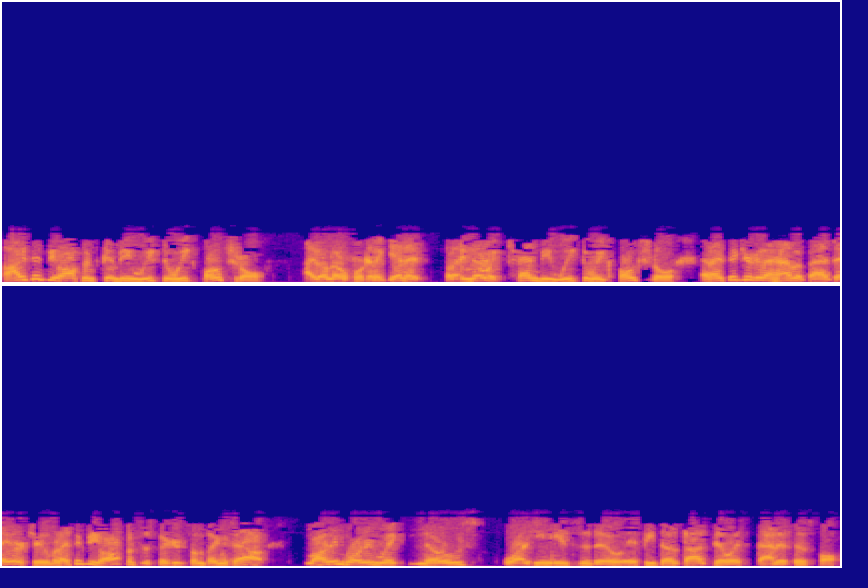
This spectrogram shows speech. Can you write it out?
I think the offense can be week to week functional. I don't know if we're going to get it, but I know it can be week to week functional. And I think you're going to have a bad day or two, but I think the offense has figured some things out Marty Mornhinweg knows what he needs to do. If he does not do it, that is his fault.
